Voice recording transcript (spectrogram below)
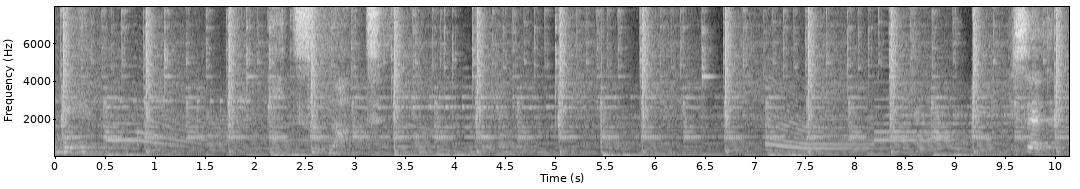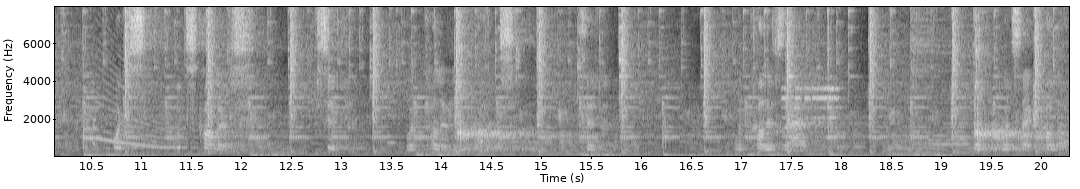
Me. Beats a lot. You said, what's what's colors? You said, what color you got? You said, what color's that? What, what's that color?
